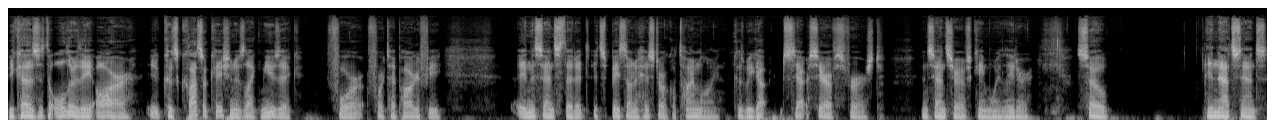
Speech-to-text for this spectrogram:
Because the older they are, because classification is like music for for typography in the sense that it, it's based on a historical timeline because we got serifs first and sans serifs came way later. So, in that sense,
